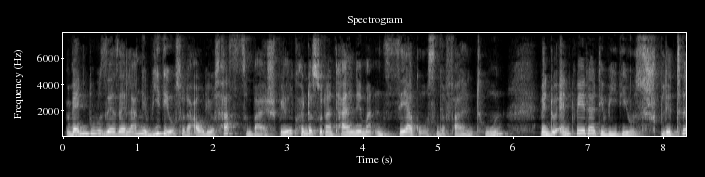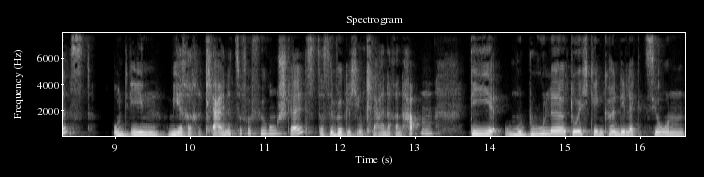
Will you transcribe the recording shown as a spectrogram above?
wenn du sehr, sehr lange Videos oder Audios hast zum Beispiel, könntest du deinen Teilnehmern einen sehr großen Gefallen tun, wenn du entweder die Videos splittest und ihnen mehrere kleine zur Verfügung stellst, dass sie wirklich in kleineren Happen die Module durchgehen können, die Lektionen,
